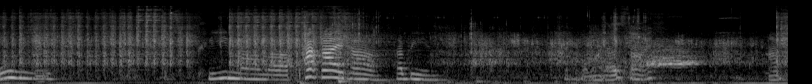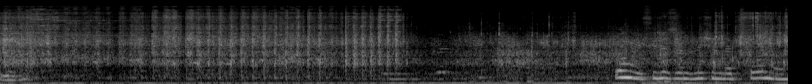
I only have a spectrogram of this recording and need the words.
Oh. Clean, Mama. Pack, Alter. Hab ihn. Warum das da? Hab ihn. Junge, wie viele sind nicht in der Zone?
